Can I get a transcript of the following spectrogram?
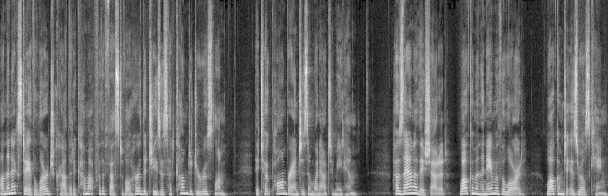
On the next day, the large crowd that had come up for the festival heard that Jesus had come to Jerusalem. They took palm branches and went out to meet him. Hosanna, they shouted. Welcome in the name of the Lord. Welcome to Israel's King.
